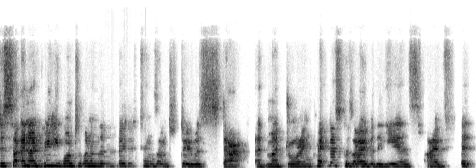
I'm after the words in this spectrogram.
and I really wanted one of the big things I want to do was start at my drawing practice because over the years I've it,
